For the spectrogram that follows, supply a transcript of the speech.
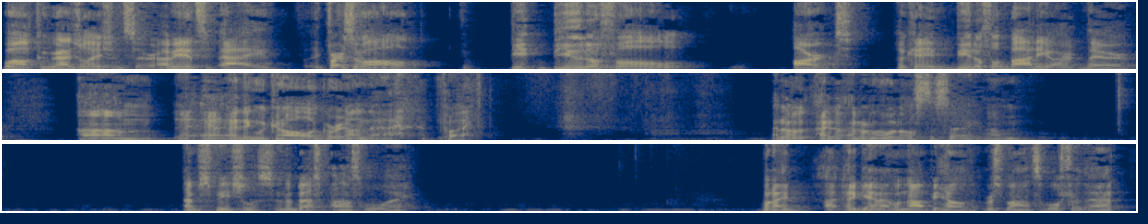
Well, congratulations, sir. I mean, it's, I, first of all, be- beautiful art. Okay. Beautiful body art there. Um, I think we can all agree on that, but I don't, I don't, know what else to say. Um, I'm speechless in the best possible way. But I, I, again, I will not be held responsible for that.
